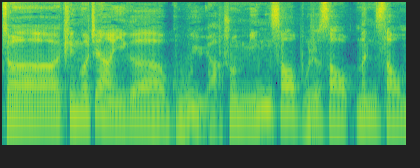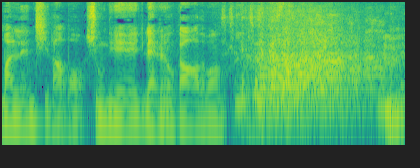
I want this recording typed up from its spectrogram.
这听过这样一个古语啊，说明骚不是骚，闷骚满脸起大包。兄弟脸上有疙瘩不？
